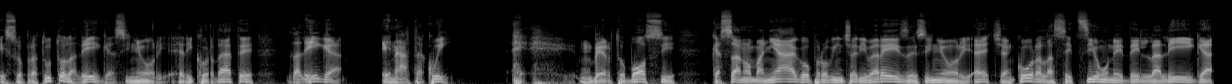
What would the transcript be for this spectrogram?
e soprattutto la Lega, signori. E ricordate, la Lega è nata qui. Eh, Umberto Bossi, Cassano Magnago, provincia di Varese, signori. Eh, c'è ancora la sezione della Lega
